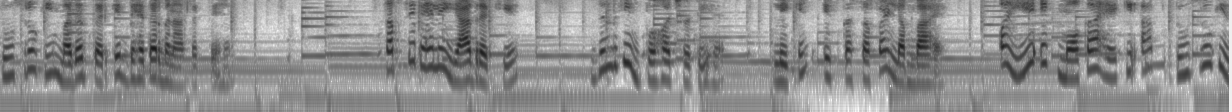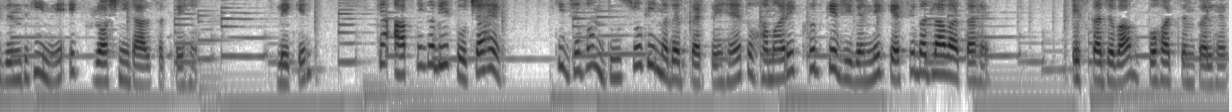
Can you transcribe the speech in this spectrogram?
दूसरों की मदद करके बेहतर बना सकते हैं। सबसे पहले याद रखिए, ज़िंदगी बहुत छोटी है, लेकिन इसका सफ़र लंबा है और ये एक मौका है कि आप दूसरों की ज़िंदगी में एक रोशनी डाल सकते हैं। लेकिन क्या आपने कभी सोचा है कि जब हम दूसरों की मदद करते हैं तो हमारे खुद के जीवन में कैसे बदलाव आता है? इसका जवाब बहुत सिंपल है।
